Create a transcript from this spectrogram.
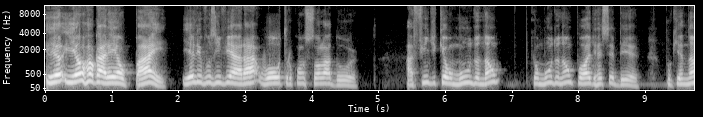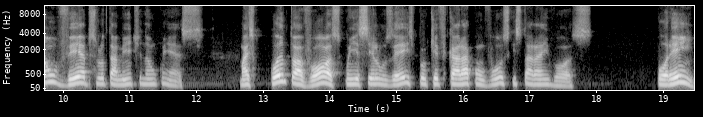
E eu, e eu rogarei ao Pai, e ele vos enviará o outro consolador, a fim de que o mundo não que o mundo não pode receber, porque não vê absolutamente não conhece. Mas Quanto a vós, conhecê-los-eis, porque ficará convosco e estará em vós. Porém,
